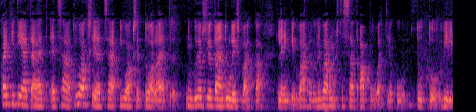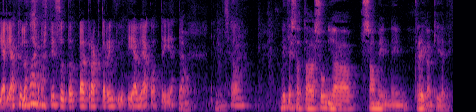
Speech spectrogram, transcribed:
kaikki tietää, että, että sä oot juoksija, että sä juokset tuolla, että niinku jos jotain tulisi vaikka lenkin varrella, niin varmasti saat apua, että joku tuttu viljelijä kyllä varmasti sut ottaa traktorin kyytiin ja vie kotiin, että Joo, kyllä. se on Mites tota sun ja Samin niin kreikan kieli?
